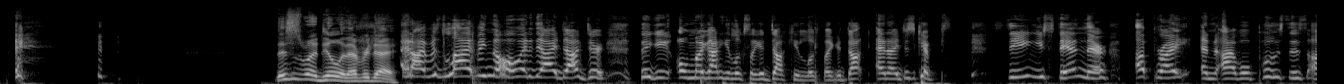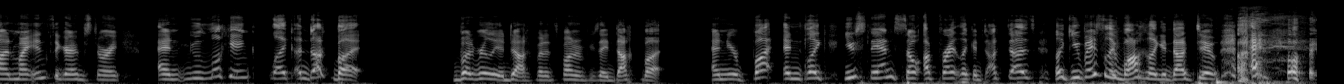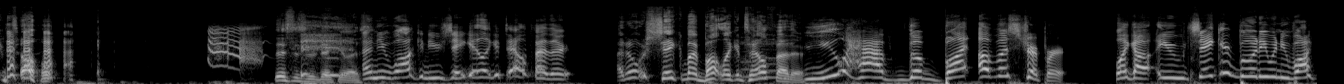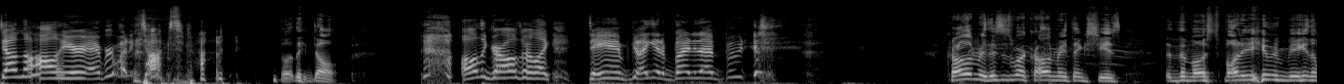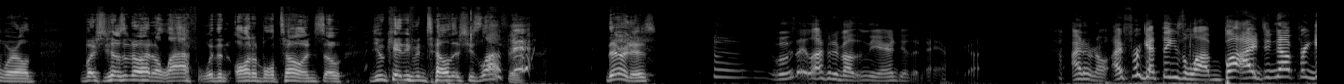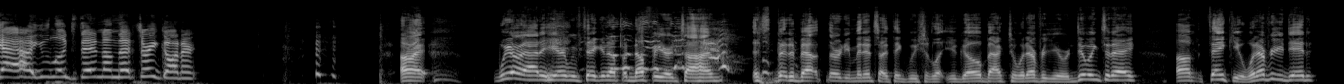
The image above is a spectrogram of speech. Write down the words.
This is what I deal with every day. And I was laughing the whole way to the eye doctor, thinking, "Oh my god, he looks like a duck. He looked like a duck." And I just kept seeing you stand there upright, and I will post this on my Instagram story, and you looking like a duck butt, but really a duck. But it's fun if you say duck butt. And your butt, and like you stand so upright like a duck does, like you basically walk like a duck too. I. This is ridiculous. and you walk and you shake it like a tail feather. I don't shake my butt like a tail feather. You have the butt of a stripper. Like a you shake your booty when you walk down the hall here. Everybody talks about it. No, they don't. All the girls are like, "Damn, can I get a bite of that booty?" Carla Marie, this is where Carla Marie thinks she's the most funny human being in the world, but she doesn't know how to laugh with an audible tone, so you can't even tell that she's laughing. There it is. what was I laughing about in the air the other day? I don't know. I forget things a lot, but I did not forget how you looked standing on that street corner. All right. We are out of here. We've taken up enough of your time. It's been about 30 minutes. I think we should let you go back to whatever you were doing today. Um, thank you. Whatever you did,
